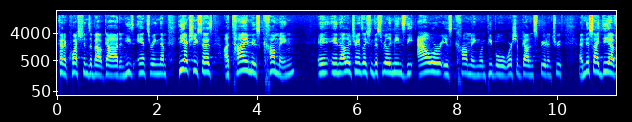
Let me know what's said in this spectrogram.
kind of questions about God, and he's answering them. He actually says, A time is coming. In, in, other translations, this really means the hour is coming when people will worship God in spirit and truth. And this idea of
